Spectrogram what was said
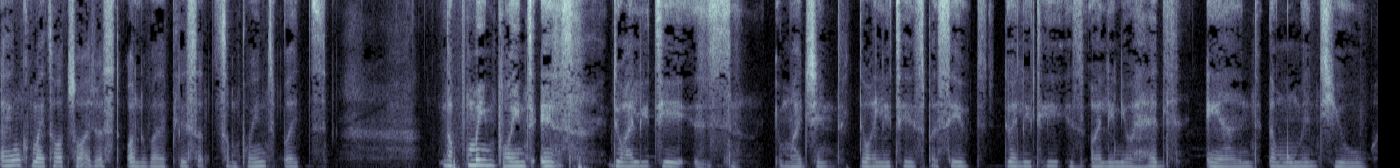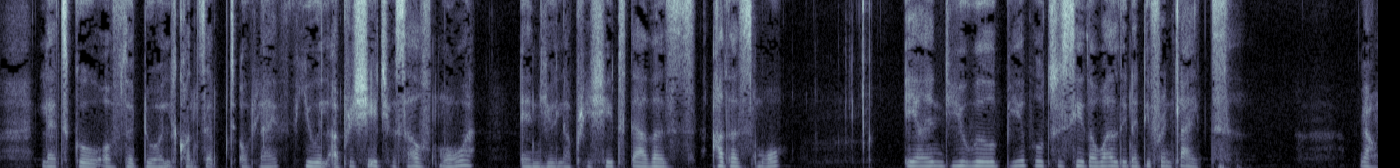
I think my thoughts were just all over the place at some point, but the main point is duality is imagined, duality is perceived, duality is all in your head, and the moment you let go of the dual concept of life, you will appreciate yourself more and you'll appreciate the others others more and you will be able to see the world in a different light. Yeah.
